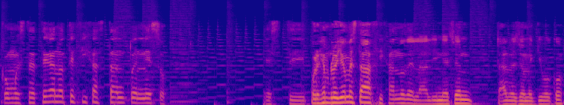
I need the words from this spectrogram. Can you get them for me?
como estratega no te fijas tanto en eso. Este, por ejemplo, yo me estaba fijando de la alineación, tal vez yo me equivoco.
